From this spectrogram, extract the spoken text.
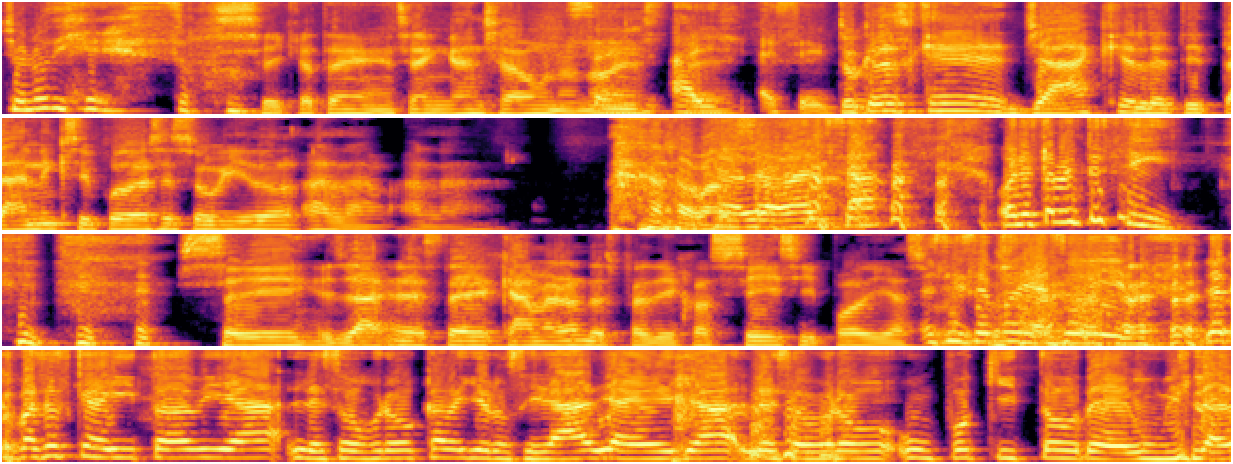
yo no dije eso. Sí, que te, se engancha uno, ¿no? Sí, ahí, este, sí. ¿Tú crees que Jack, el de Titanic, sí pudo haberse subido a la, a la, a la balsa? A la balsa. Honestamente sí. Sí, ya este Cameron después dijo, sí, sí podía subir. Sí, se podía subir. Lo que pasa es que ahí todavía le sobró caballerosidad y a ella le sobró un poquito de humildad.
